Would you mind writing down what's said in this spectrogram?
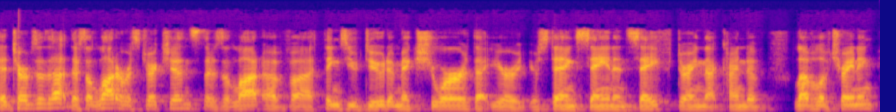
in terms of that. There's a lot of restrictions. There's a lot of uh, things you do to make sure that you're you're staying sane and safe during that kind of level of training.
